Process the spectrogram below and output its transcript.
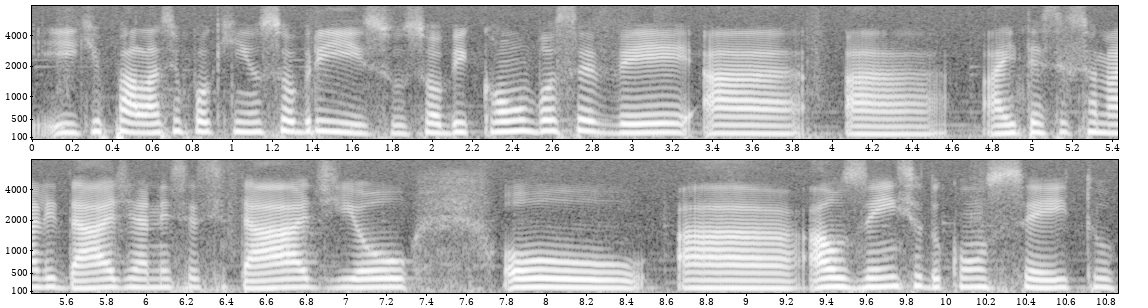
E que falasse um pouquinho sobre isso, sobre como você vê a, a, a interseccionalidade, a necessidade ou ou a ausência do conceito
